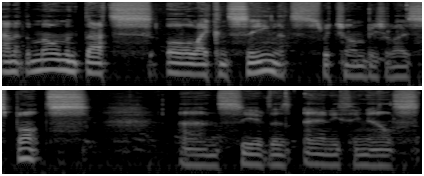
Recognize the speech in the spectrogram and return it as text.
And at the moment that's all I can see. Let's switch on visualize spots and see if there's anything else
